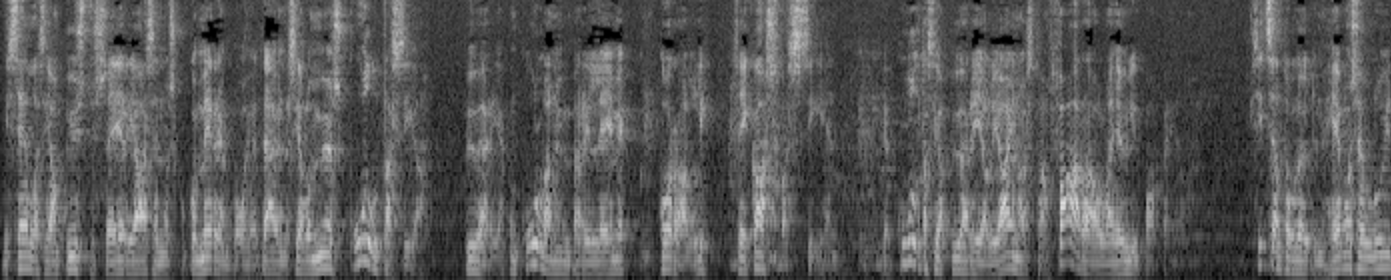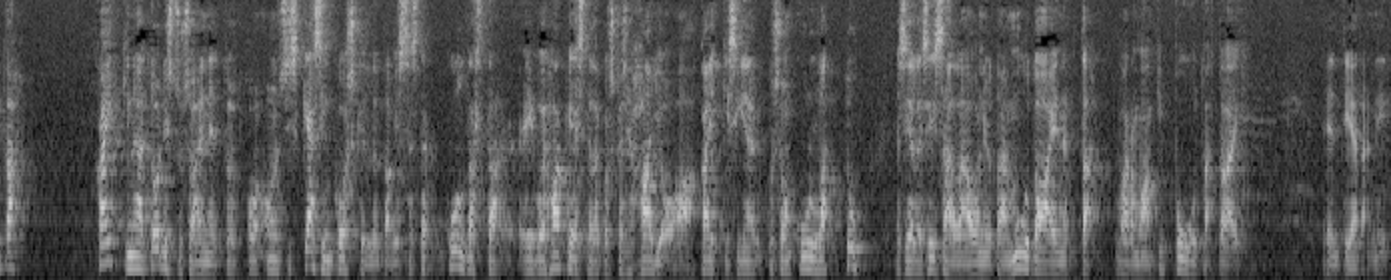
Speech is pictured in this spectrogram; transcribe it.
Niin sellaisia on pystyssä eri asennossa koko merenpohja täynnä. Siellä on myös kultasia pyöriä. Kun kullan ympärille ei me koralli, se ei kasva siihen. Ja kultaisia pyöriä oli ainoastaan Faaraolla ja ylipapeilla. Sitten sieltä on löytynyt hevosenluita. Kaikki nämä todistusaineet on, on, on siis käsin kosketeltavissa. Sitä kultasta ei voi hakea sitä, koska se hajoaa. Kaikki siinä, kun se on kullattu ja siellä sisällä on jotain muuta ainetta, varmaankin puuta tai en tiedä, niin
